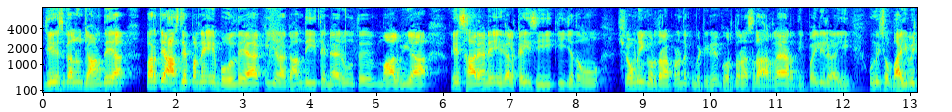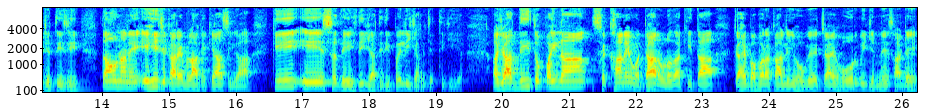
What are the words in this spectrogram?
ਜੇ ਇਸ ਗੱਲ ਨੂੰ ਜਾਣਦੇ ਆ ਪਰ ਇਤਿਹਾਸ ਦੇ ਪੰਨੇ ਇਹ ਬੋਲਦੇ ਆ ਕਿ ਜਿਹੜਾ ਗਾਂਧੀ ਤੇ ਨਹਿਰੂ ਤੇ ਮਾਲਵੀਆ, ਇਹ ਸਾਰਿਆਂ ਨੇ ਇਹ ਗੱਲ ਕਹੀ ਸੀ ਕਿ ਜਦੋਂ ਸ਼੍ਰੋਮਣੀ ਗੁਰਦੁਆਰਾ ਪ੍ਰਬੰਧਕ ਕਮੇਟੀ ਨੇ ਗੁਰਦੁਆਰਾ ਸੁਧਾਰ ਲਹਿਰ ਦੀ ਪਹਿਲੀ ਲੜਾਈ 1922 ਵਿੱਚ ਜਿੱਤੀ ਸੀ, ਤਾਂ ਉਹਨਾਂ ਨੇ ਇਹੀ ਜਕਾਰੇ ਬੁਲਾ ਕੇ ਕਿਹਾ ਸੀਗਾ ਕਿ ਇਸ ਦੇਸ਼ ਦੀ ਆਜ਼ਾਦੀ ਦੀ ਪਹਿਲੀ ਜੰਗ ਜਿੱਤੀ ਗਈ ਆ। ਆਜ਼ਾਦੀ ਤੋਂ ਪਹਿਲਾਂ ਸਿੱਖਾਂ ਨੇ ਵੱਡਾ ਰੋਲ ਅਦਾ ਕੀਤਾ, ਚਾਹੇ ਬੱਬਰ ਅਕਾਲੀ ਹੋ ਗਏ, ਚਾਹੇ ਹੋਰ ਵੀ ਜਿੰਨੇ ਸਾਡੇ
